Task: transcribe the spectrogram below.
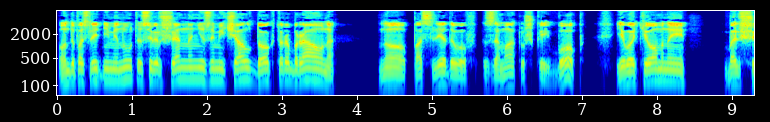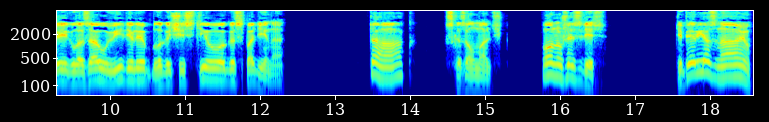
Он до последней минуты совершенно не замечал доктора Брауна, но, последовав за матушкой Боб, его темные большие глаза увидели благочестивого господина. — Так, — сказал мальчик, — он уже здесь. Теперь я знаю,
